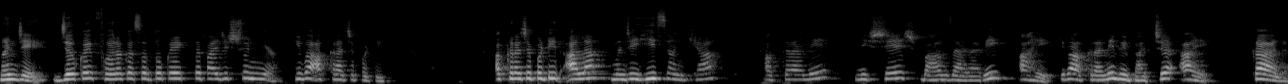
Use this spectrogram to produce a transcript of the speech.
म्हणजे जो काही फरक असेल तो काही एक तर पाहिजे शून्य किंवा अकराच्या पटीत. अकराच्या पटीत आला म्हणजे ही संख्या अकराने निशेष भाग जाणारी आहे किंवा अकराने विभाज्य आहे. काल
